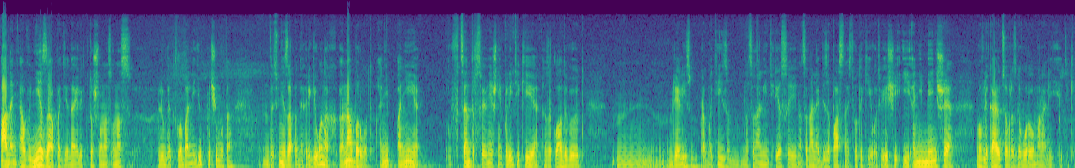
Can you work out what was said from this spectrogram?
А, на, а вне Западе, да, или то, что у нас, у нас любят глобальный юг почему-то, то есть в незападных регионах, э, наоборот, они, они в центр своей внешней политики закладывают реализм, прагматизм, национальные интересы, национальная безопасность, вот такие вот вещи, и они меньше вовлекаются в разговоры о морали и этике.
